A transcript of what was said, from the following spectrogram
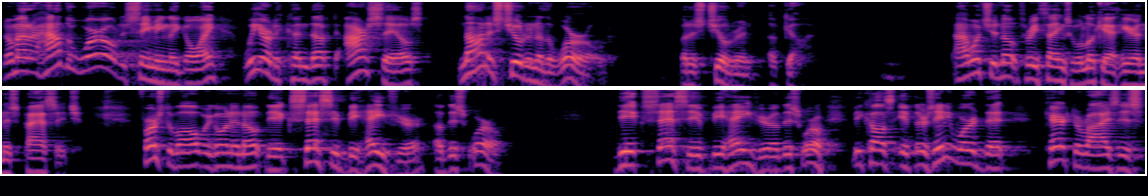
no matter how the world is seemingly going, we are to conduct ourselves not as children of the world, but as children of God. I want you to note three things we'll look at here in this passage. First of all, we're going to note the excessive behavior of this world. The excessive behavior of this world. Because if there's any word that characterizes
